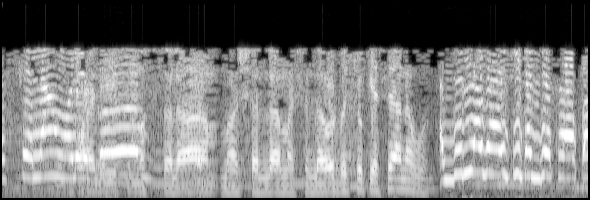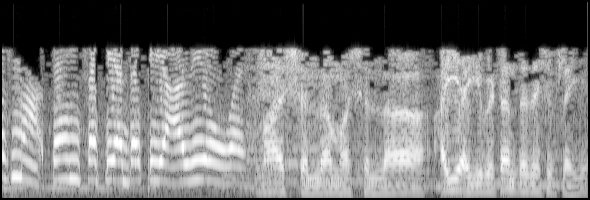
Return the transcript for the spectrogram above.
السلام وعلیکم علیکم السلام. ماشاء اللہ ماشاء اللہ اور بچوں کیسے آنا ہوا عبداللہ بھائی کی طبیعت خراب پسما تو ہم سب کی ادب کے لیے حاضر ہو گئے. ماشاء اللہ ماشاء اللہ آئیے آئیے بیٹا اندر تشریف لائیے.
